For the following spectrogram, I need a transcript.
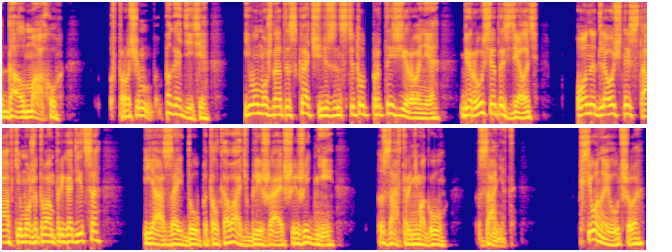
Дал маху. Впрочем, погодите. Его можно отыскать через институт протезирования. Берусь это сделать. Он и для очной ставки может вам пригодиться. Я зайду потолковать в ближайшие же дни. Завтра не могу. Занят. Всего наилучшего.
